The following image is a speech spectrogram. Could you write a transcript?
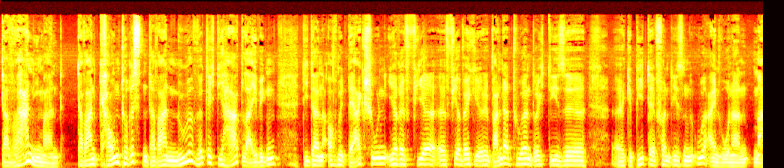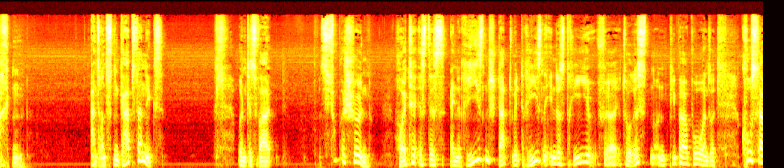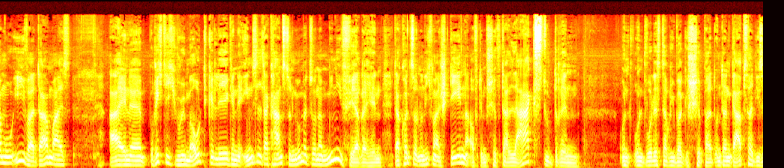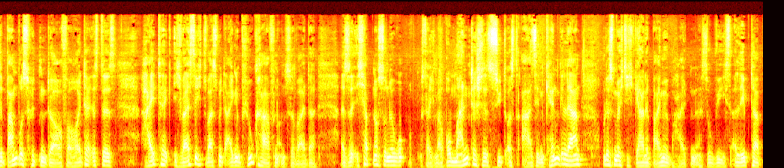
Da war niemand. Da waren kaum Touristen, da waren nur wirklich die Hartleibigen, die dann auch mit Bergschuhen ihre vier, äh, vierwöchige Wandertouren durch diese äh, Gebiete von diesen Ureinwohnern machten. Ansonsten gab es da nichts. Und es war super schön. Heute ist es eine Riesenstadt mit Riesenindustrie für Touristen und Pipapo und so. Koh Samui war damals eine richtig remote gelegene Insel. Da kamst du nur mit so einer Minifähre hin. Da konntest du noch nicht mal stehen auf dem Schiff. Da lagst du drin und, und wurdest darüber geschippert. Und dann gab's halt diese Bambushüttendörfer. Heute ist es Hightech, ich weiß nicht was, mit eigenem Flughafen und so weiter. Also ich habe noch so eine, sag ich mal, romantisches Südostasien kennengelernt und das möchte ich gerne bei mir behalten, so wie ich es erlebt habe.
